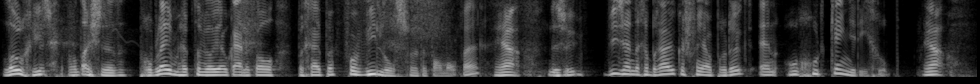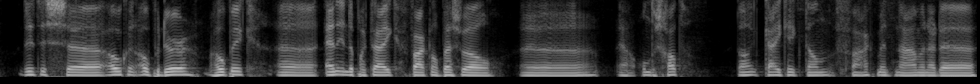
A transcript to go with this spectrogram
logisch. Want als je het probleem hebt, dan wil je ook eigenlijk wel begrijpen voor wie lossen we het dan op. Hè? ja. Dus Dus wie zijn de gebruikers van jouw product en hoe goed ken je die groep? Ja, dit is eh, ook een open deur, hoop ik. Eh, en in de praktijk vaak nog best wel eh, ja, onderschat. Dan kijk ik dan vaak met name naar de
